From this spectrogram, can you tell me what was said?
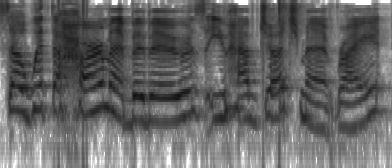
so with the hermit boo boos, you have judgment, right?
